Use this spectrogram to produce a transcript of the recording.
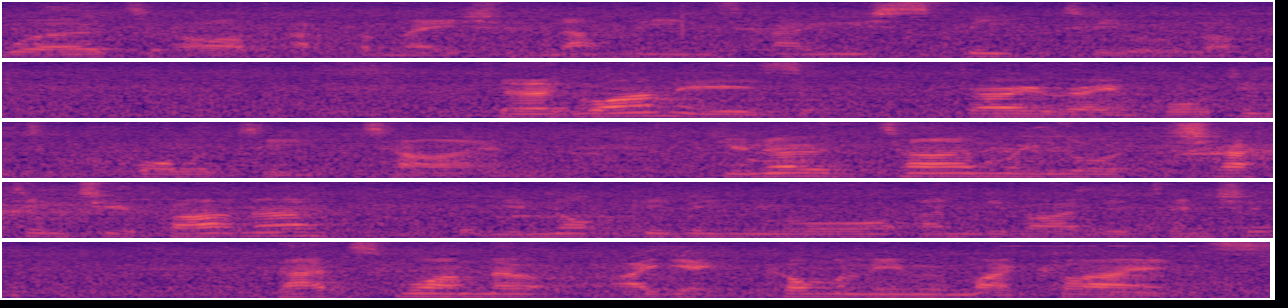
words of affirmation. That means how you speak to your loved one. Third one is very, very important, to quality time. Do you know the time where you're chatting to your partner but you're not giving your undivided attention. That's one that I get commonly with my clients.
